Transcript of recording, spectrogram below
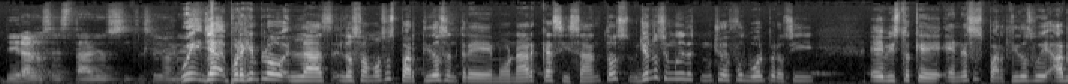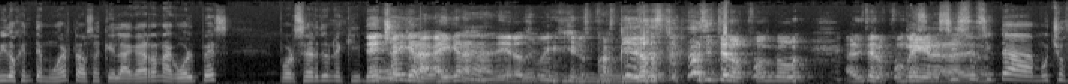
de ir a los estadios, si te soy honesto. Güey, ya, por ejemplo, las, los famosos partidos entre Monarcas y Santos. Yo no soy muy de- mucho de fútbol, pero sí he visto que en esos partidos, güey, ha habido gente muerta. O sea, que la agarran a golpes por ser de un equipo. De hecho, u hay, otro, gra- güey. hay granaderos, güey, en los partidos. Así te lo pongo, güey. Así te lo pongo, hay Sí, sí suscita mucho.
